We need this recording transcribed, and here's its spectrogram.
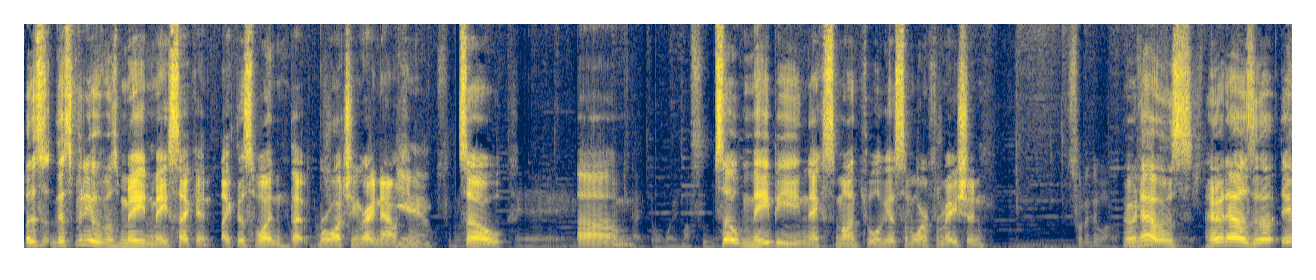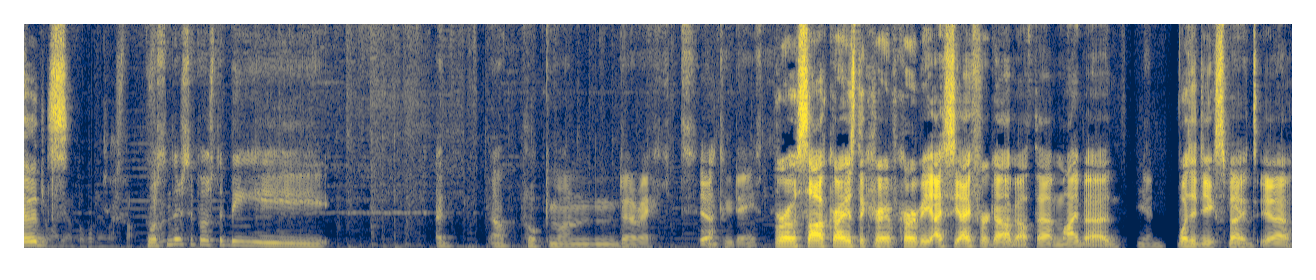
But this this video was made May second, like this one that we're watching right now. Yeah. So, um, so maybe next month we'll get some more information. Who knows? Who knows, dudes? Wasn't there supposed to be a, a Pokemon Direct Yeah. in two days? Bro, Sakurai is the creator of Kirby. I see. I forgot about that. My bad. Yeah. What did you expect? Yeah.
